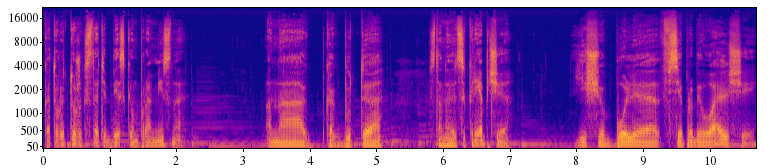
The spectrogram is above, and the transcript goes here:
которая тоже, кстати, бескомпромиссна. Она как будто становится крепче, еще более всепробивающей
